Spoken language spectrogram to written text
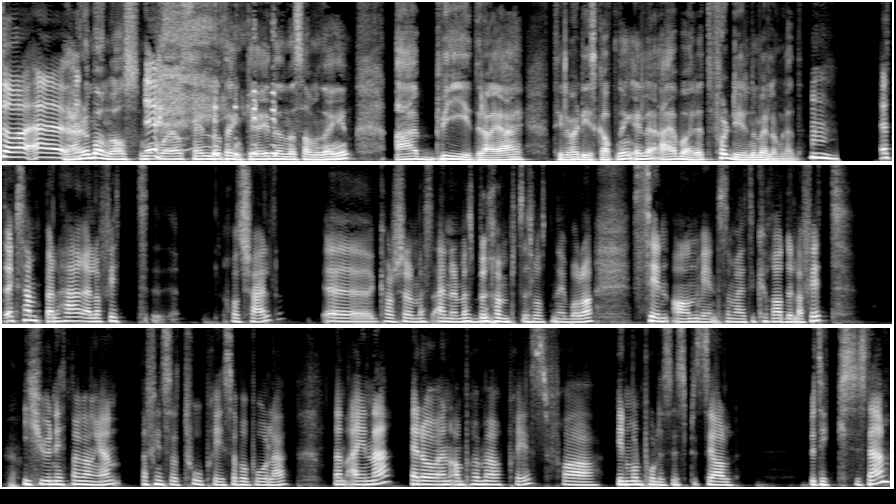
Ja. så uh, Det er det mange av oss som må gå i oss selv og tenke i denne sammenhengen. Er, bidrar jeg til verdiskapning, eller er jeg bare et fordyrende mellomledd? Mm. Et eksempel her er Lafitte Rothschild. Uh, kanskje mest, en av de mest berømte slottene i Bordeaux. Sin annen vin, som heter Curade Lafitte. I 2019-årgangen. Der fins det to priser på polet. Den ene er da en amprimørpris fra Vinmonopolets spesialbutikksystem,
